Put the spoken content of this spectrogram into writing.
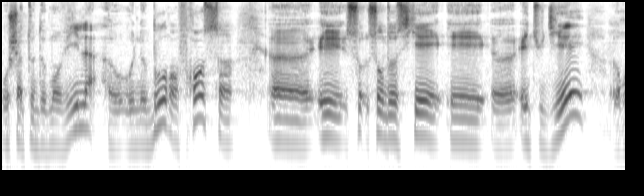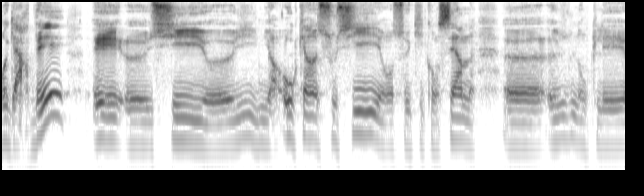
au château de Montville, au Neubourg, en France. Euh, et son, dossier est euh, étudié, regardé, et euh, si il n'y a aucun souci en ce qui concerne donc les,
